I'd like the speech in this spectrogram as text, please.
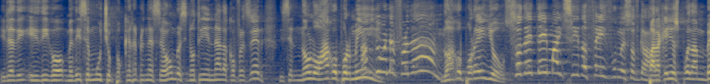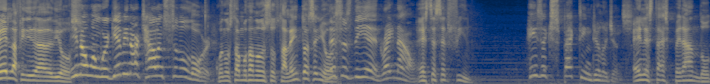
Y le di- y digo, me dicen mucho, ¿por qué reprende a ese hombre si no tiene nada que ofrecer? Dice, no lo hago por mí, I'm doing it for them. lo hago por ellos, So that they might see the faithfulness of God. para que ellos puedan ver la fidelidad de Dios. You know, when we're giving our talents to the Lord, Cuando estamos dando nuestros talentos al Señor, this is the end right now. este es el fin. He's expecting diligence. Él está esperando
